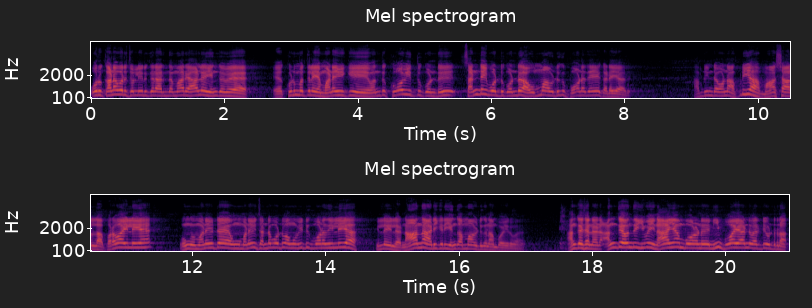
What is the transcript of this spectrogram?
ஒரு கணவர் சொல்லியிருக்கிறார் இந்த மாதிரி ஆள் எங்கள் குடும்பத்தில் என் மனைவிக்கு வந்து கோவித்து கொண்டு சண்டை போட்டுக்கொண்டு அவ உம்மா வீட்டுக்கு போனதே கிடையாது. அப்படின்ற ஒன்று அப்படியா? மாஷா அல்லா பரவாயில்லையே. உங்கள் மனைவிட்ட உங்கள் மனைவி சண்டை போட்டு அவங்க வீட்டுக்கு போனது இல்லையா? இல்லை இல்லை. நான் தான் அடிக்கடி எங்கள் அம்மா வீட்டுக்கு நான் போயிடுவேன் அங்கே சண்டை அங்கே வந்து இவன் நான் ஏன் போகணும் நீ போயான்னு விரட்டி விட்டுறான்.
